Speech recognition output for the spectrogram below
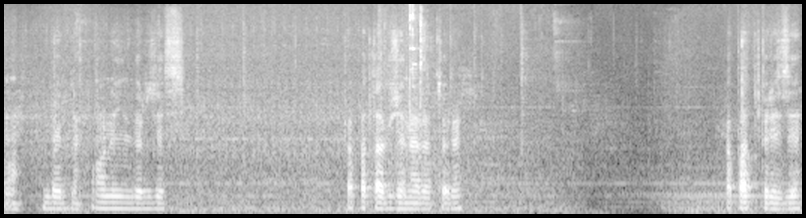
Tamam, belli. Onu indireceğiz. Kapat abi jeneratörü. Kapat prizi.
